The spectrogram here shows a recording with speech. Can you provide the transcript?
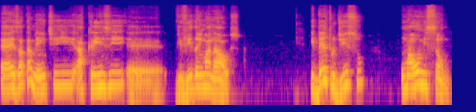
é exatamente a crise é, vivida em Manaus. E dentro disso, uma omissão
